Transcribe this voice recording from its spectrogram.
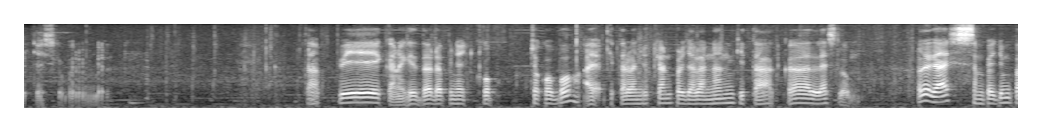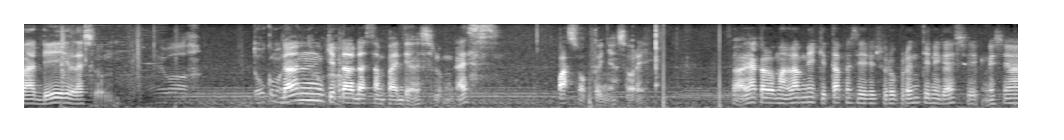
itu guys tapi karena kita udah punya cukup cokobo ayo kita lanjutkan perjalanan kita ke Leslum. Oke okay guys, sampai jumpa di Leslum. Dan kita udah sampai di Leslum guys. Pas waktunya sore soalnya kalau malam nih kita pasti disuruh berhenti nih guys Ignisnya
